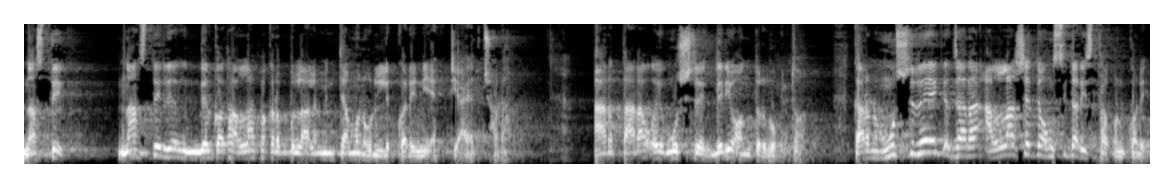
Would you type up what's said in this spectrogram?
নাস্তিক। নাস্তিকদের কথা আল্লাহ ফাকরবুল আলমিন তেমন উল্লেখ করেনি একটি আয়াত ছড়া। আর তারা ওই মুশরেকদেরই অন্তর্ভুক্ত। কারণ মুশরেক যারা আল্লাহর সাথে অংশীদার স্থাপন করে,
